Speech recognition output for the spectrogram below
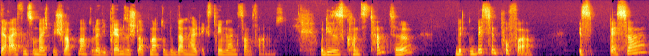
der Reifen zum Beispiel schlapp macht oder die Bremse schlapp macht und du dann halt extrem langsam fahren musst. Und dieses konstante mit ein bisschen Puffer ist besser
